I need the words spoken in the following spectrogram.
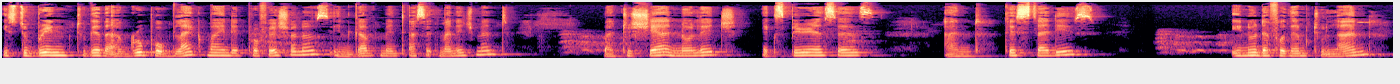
is to bring together a group of like-minded professionals in government asset management, but to share knowledge, experiences, and case studies in order for them to learn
